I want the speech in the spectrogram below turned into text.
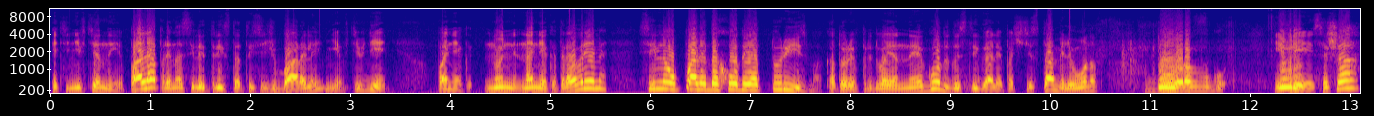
Эти нефтяные поля приносили 300 тысяч баррелей нефти в день. Но на некоторое время сильно упали доходы от туризма, которые в предвоенные годы достигали почти 100 миллионов долларов в год. Евреи США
